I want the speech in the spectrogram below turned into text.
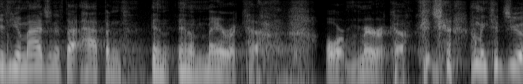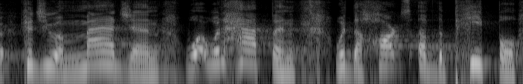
Can you imagine if that happened in, in America or America? You, I mean, could you, could you imagine what would happen with the hearts of the people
